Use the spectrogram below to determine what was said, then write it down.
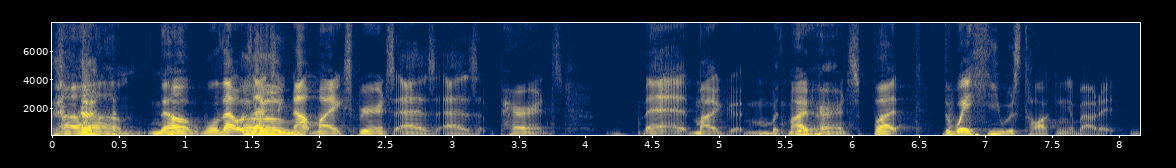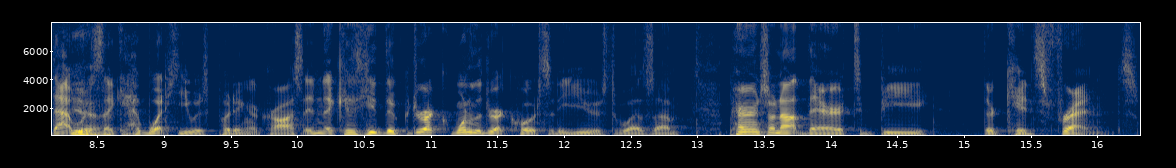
Um, no, well, that was actually Um, not my experience as as parents, uh, my with my Yeah. parents. But the way he was talking about it, that was Yeah. like what he was putting across. And because he the direct one of the direct quotes that he used was, um, "Parents are not there to be their kids' friends."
